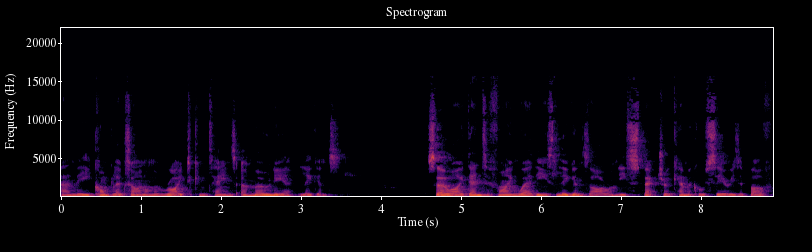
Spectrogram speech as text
and the complex ion on the right contains ammonia ligands. So identifying where these ligands are on the spectrochemical series above,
